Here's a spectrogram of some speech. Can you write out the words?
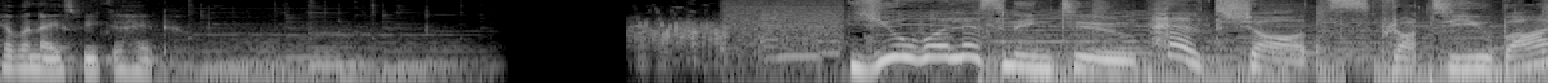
have a nice week ahead You were listening to Health Shots, brought to you by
